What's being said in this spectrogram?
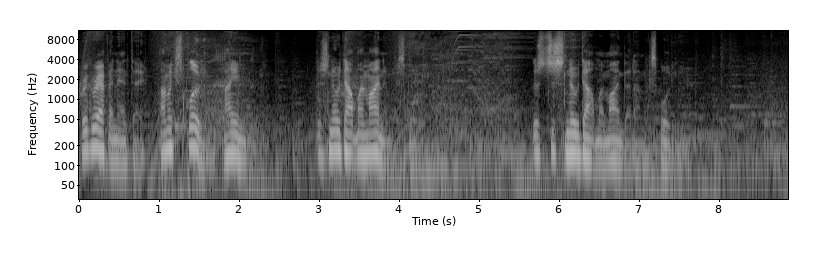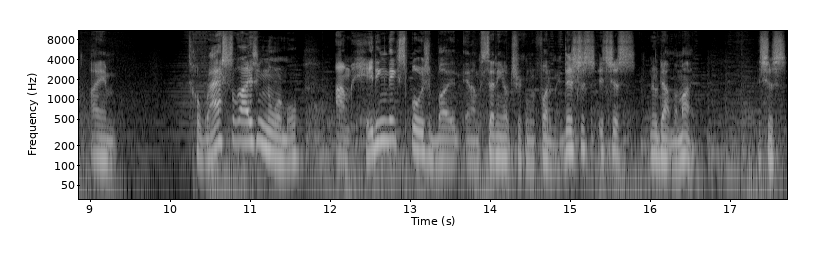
Farigiraf and Entei. I'm exploding. I am... There's no doubt in my mind I'm exploding. There's just no doubt in my mind that I'm exploding here. I am terastallizing normal. I'm hitting the explosion button, and I'm setting up Trick in front. There's just... It's just no doubt in my mind. It's just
